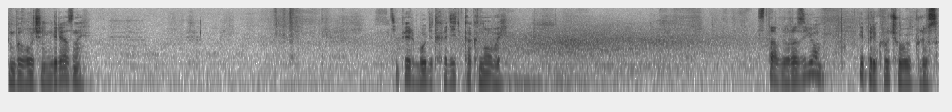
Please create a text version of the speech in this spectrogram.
был очень грязный. Теперь будет ходить как новый. Ставлю разъем и прикручиваю плюс.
